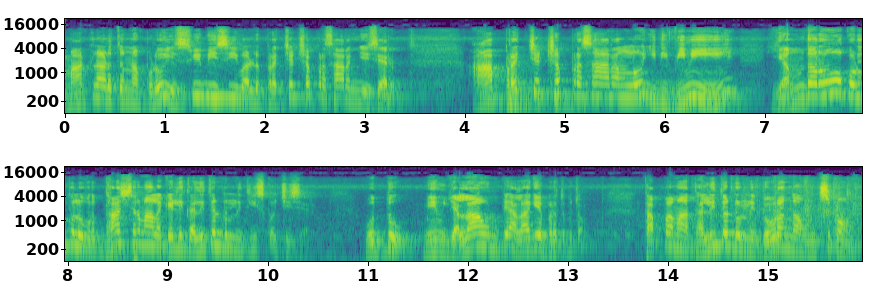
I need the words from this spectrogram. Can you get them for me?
మాట్లాడుతున్నప్పుడు ఎస్విబిసి వాళ్ళు ప్రత్యక్ష ప్రసారం చేశారు. ఆ ప్రత్యక్ష ప్రసారంలో ఇది విని ఎందరో కొడుకులు వృద్ధాశ్రమాలకు వెళ్ళి తల్లిదండ్రుల్ని తీసుకొచ్చేశారు. వద్దు మేము ఎలా ఉంటే అలాగే బ్రతుకుతాం. తప్ప మా తల్లిదండ్రుల్ని దూరంగా ఉంచుకోమని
